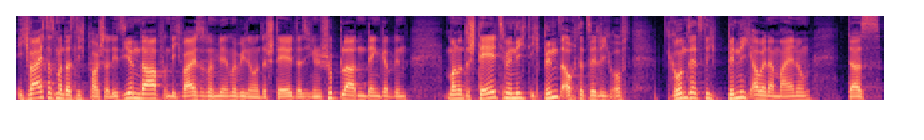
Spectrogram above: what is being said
Ich weiß, dass man das nicht pauschalisieren darf und ich weiß, dass man mir immer wieder unterstellt, dass ich ein Schubladendenker bin. Man unterstellt es mir nicht, ich bin es auch tatsächlich oft. Grundsätzlich bin ich aber der Meinung, dass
